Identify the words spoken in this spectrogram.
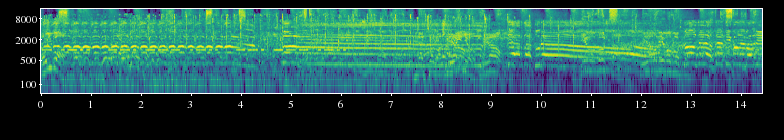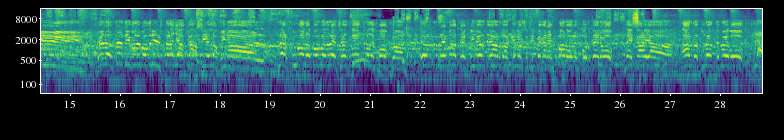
Gol, gol, gol. Cholo, cuidado. Portero. Le cae a Arda Turán de nuevo. La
